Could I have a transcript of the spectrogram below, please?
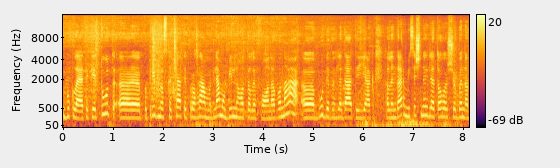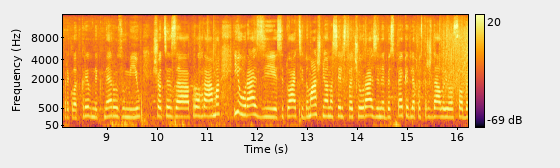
буклетики. Тут е, потрібно скачати програму для мобільного телефона. Вона е, буде виглядати як календар місячний для того, щоб, наприклад, кривник не розумів, що це за програма, і у разі ситуації домашнього насильства чи у разі небезпеки для постраждалої особи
